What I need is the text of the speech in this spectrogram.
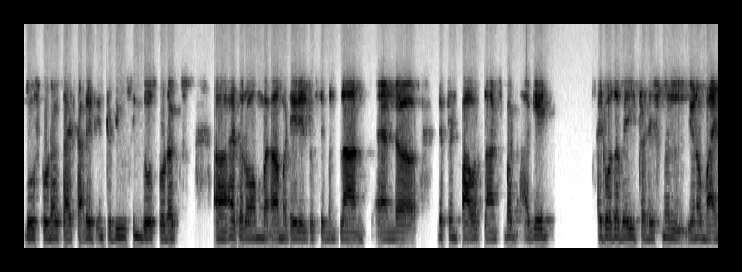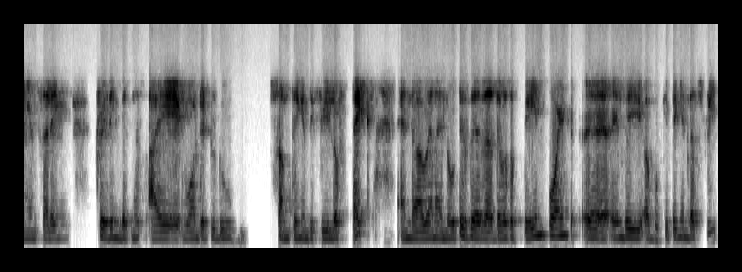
those products. I started introducing those products as a raw uh, material to cement plants and uh, different power plants. But again, it was a very traditional, you know, buying and selling trading business. I wanted to do something in the field of tech. And uh, when I noticed there uh, there was a pain point uh, in the bookkeeping industry,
